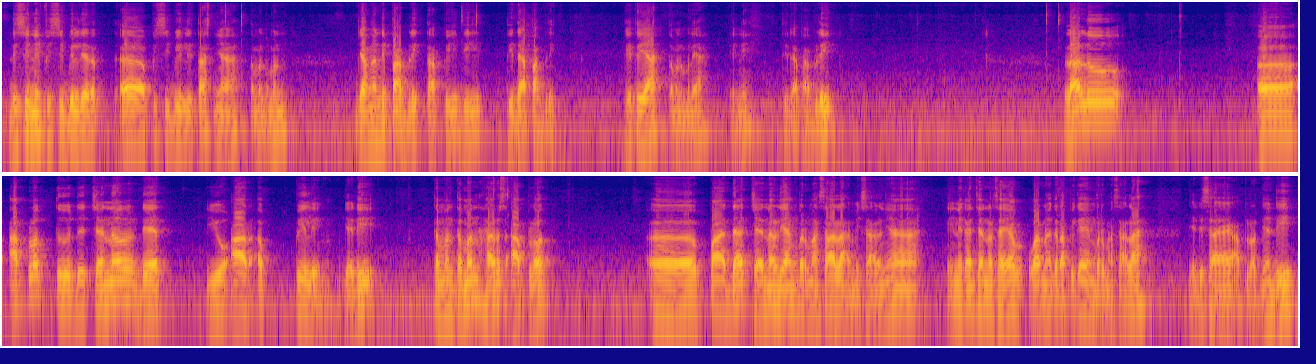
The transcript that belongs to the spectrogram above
di sini uh, visibilitasnya teman-teman jangan di publik tapi di tidak publik gitu ya teman-teman ya. Ini tidak publik lalu uh, upload to the channel that you are appealing. Jadi teman-teman harus upload uh, pada channel yang bermasalah. Misalnya ini kan channel saya warna grafika yang bermasalah. Jadi saya uploadnya di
